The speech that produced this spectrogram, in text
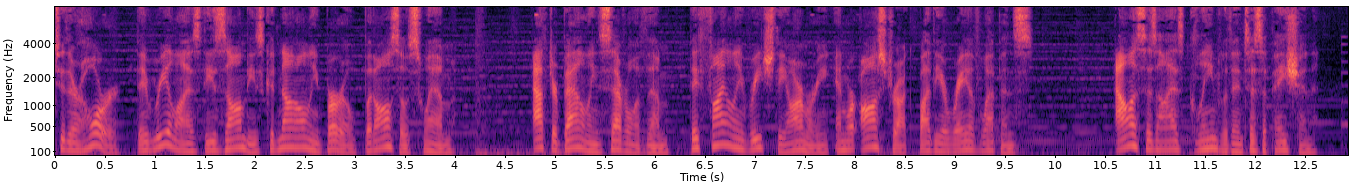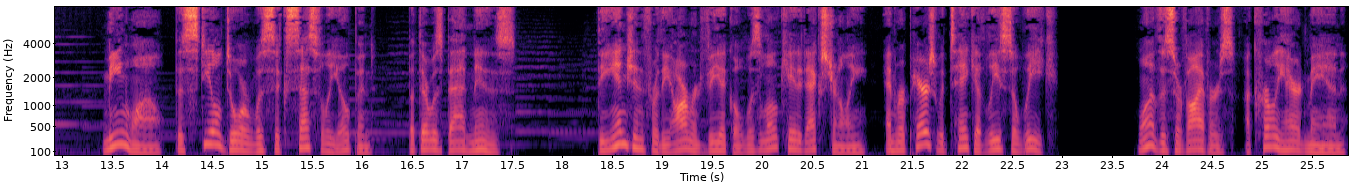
To their horror, they realized these zombies could not only burrow but also swim. After battling several of them, they finally reached the armory and were awestruck by the array of weapons. Alice's eyes gleamed with anticipation. Meanwhile, the steel door was successfully opened, but there was bad news. The engine for the armored vehicle was located externally, and repairs would take at least a week. One of the survivors, a curly-haired man,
